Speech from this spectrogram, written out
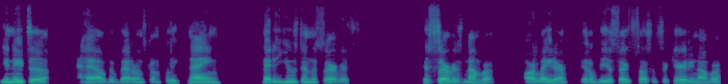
you need to have the veteran's complete name that he used in the service, his service number, or later, it'll be a social security number,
